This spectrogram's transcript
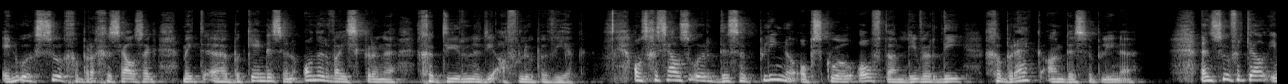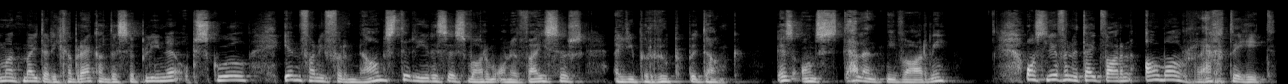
en ook so gebruik gesels ek met uh, bekendes in onderwyskringe gedurende die afgelope week. Ons gesels oor dissipline op skool of dan liewer die gebrek aan dissipline. En so vertel iemand my dat die gebrek aan dissipline op skool een van die vernaamste redes is waarom onderwysers uit die beroep bedank. Dis ontstellend nie waar nie? Ons leef in 'n tyd waarin almal regte het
